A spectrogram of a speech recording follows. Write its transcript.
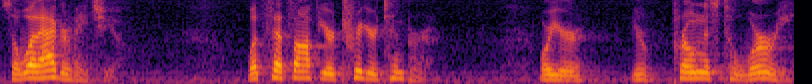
So, what aggravates you? What sets off your trigger temper or your, your proneness to worry?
